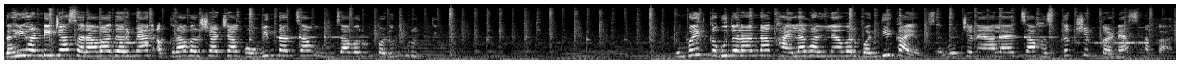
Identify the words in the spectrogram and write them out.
दहीहंडीच्या सरावादरम्यान अकरा वर्षाच्या गोविंदाचा उंचावरून पडून मृत्यू. मुंबईत कबुतरांना खायला घालण्यावर बंदी कायम सर्वोच्च न्यायालयाचा हस्तक्षेप करण्यास नकार.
